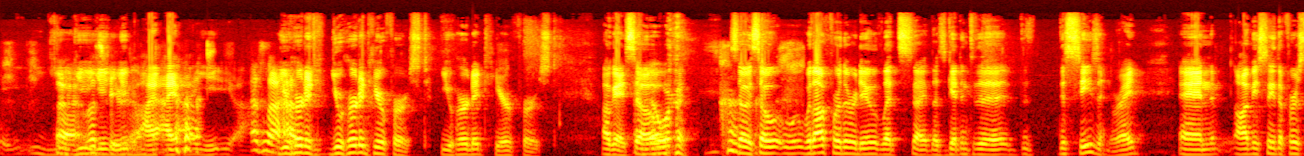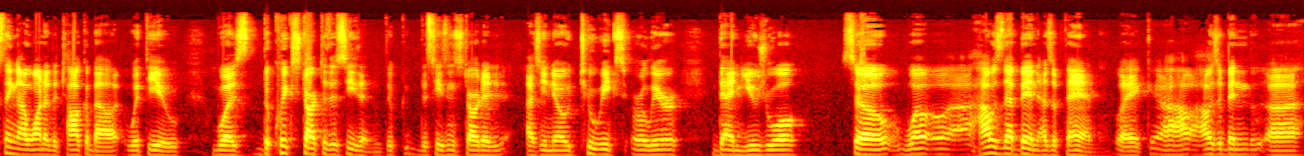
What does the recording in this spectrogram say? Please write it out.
you, you, you, you I, I, I, you, you heard it. You heard it here first. You heard it here first. Okay, so so so without further ado, let's uh, let's get into the, the this season, right? And obviously, the first thing I wanted to talk about with you was the quick start to the season. The, the season started, as you know, two weeks earlier than usual. So, well, uh, how has that been as a fan? Like, uh, how, how's it been uh,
